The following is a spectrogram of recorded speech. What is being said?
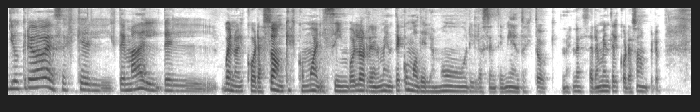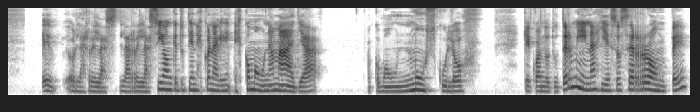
Yo creo a veces que el tema del, bueno, el corazón, que es como el símbolo realmente como del amor y los sentimientos y todo, que no es necesariamente el corazón, pero eh, o la, la relación que tú tienes con alguien es como una malla o como un músculo que cuando tú terminas y eso se rompe,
